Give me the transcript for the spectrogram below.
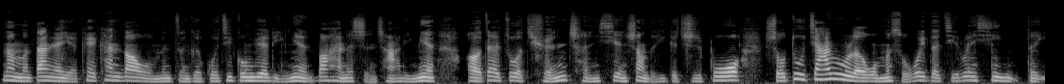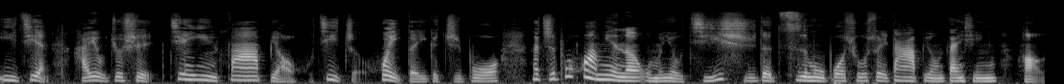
那么当然也可以看到我们整个国际公约里面包含的审查里面，呃，在做全程线上的一个直播，首度加入了我们所谓的结论性的意见，还有就是建议发表记者会的一个直播。那直播画面呢，我们有及时的字幕播出，所以大家不用担心。好。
